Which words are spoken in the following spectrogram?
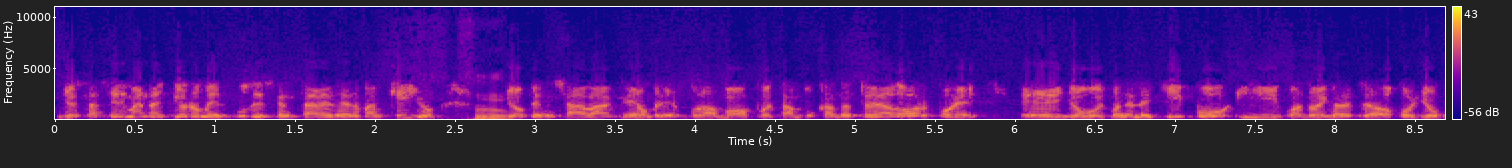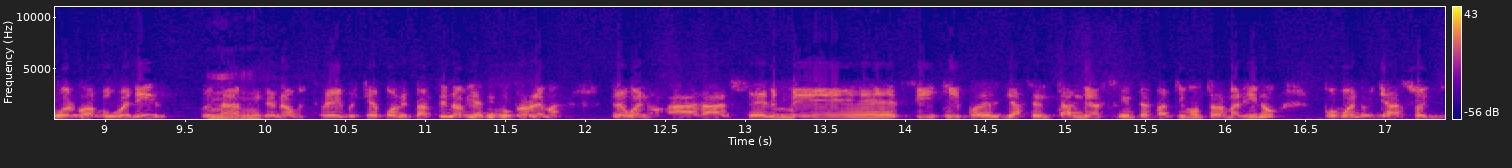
yo esta semana yo no me pude sentar en el banquillo. Hmm. Yo pensaba que, hombre, pues, vamos, pues están buscando entrenador, pues eh, yo voy con el equipo y cuando venga el entrenador, pues yo vuelvo a juvenil. Pues nada, Ujú. porque, no, que- que por mi parte no había ningún problema. Pero bueno, al hacerme cita y poder ya sentarme al siguiente partido contra el Marino, pues bueno, ya soy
